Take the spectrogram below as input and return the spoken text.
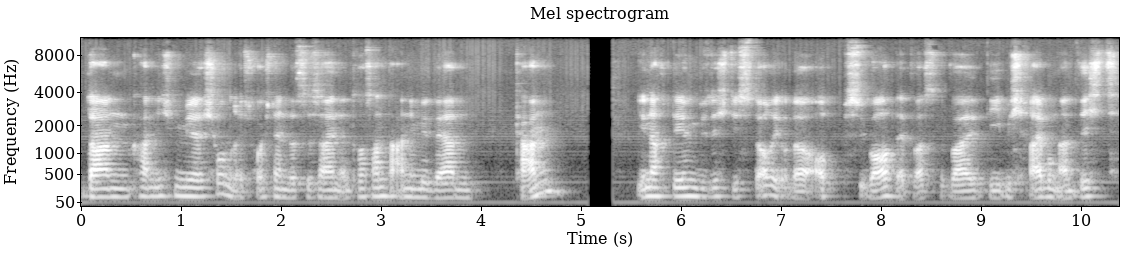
dann kann ich mir schon recht vorstellen, dass es ein interessanter Anime werden kann. Je nachdem, wie sich die Story oder ob es überhaupt etwas gibt, weil die Beschreibung an sich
